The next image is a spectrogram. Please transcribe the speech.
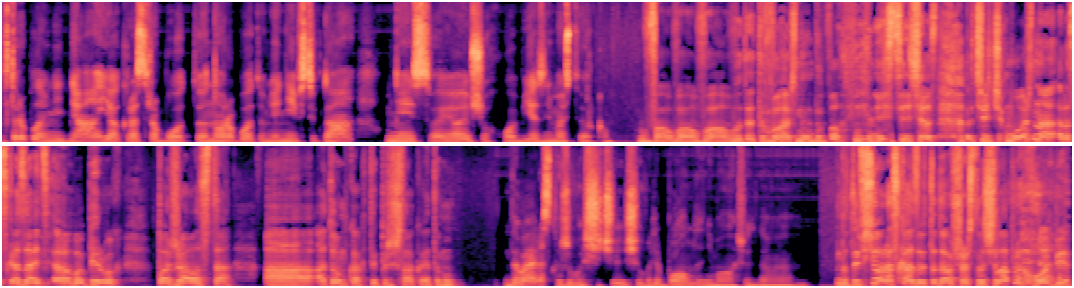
Во второй половине дня я как раз работаю. Но работа у меня не всегда. У меня есть свое еще хобби. Я занимаюсь тверком. Вау, вау, вау, вот это важное дополнение сейчас. Чуть можно рассказать, э, во-первых, пожалуйста, о том, как ты пришла к этому? Давай я расскажу вообще, что еще волейболом занималась. Давай. Да ты все рассказывай тогда, уж раз начала про хобби.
